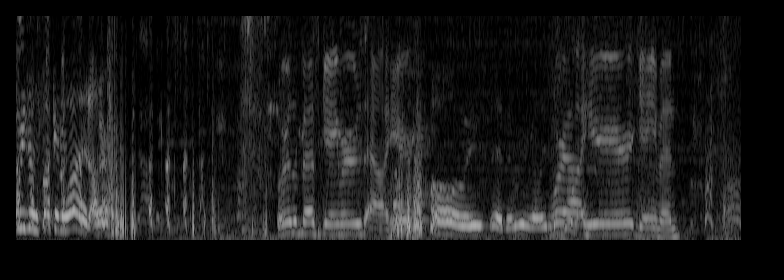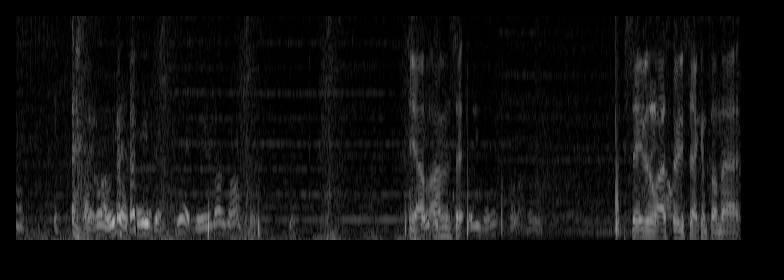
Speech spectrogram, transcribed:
we just fucking won on our. We're the best gamers out here. Holy shit! Did we really? We're out that? here gaming. We got saved that shit, dude. That was awesome. Yeah, I'm, I'm sa- 30 minutes? Hold on, saving the last 30 seconds on that.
